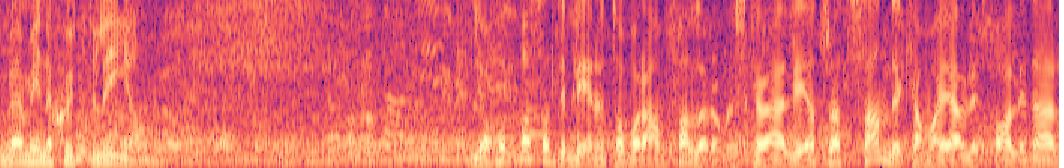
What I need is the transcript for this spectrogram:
Vem vinner skytteligan? Jag hoppas att det blir en av våra anfallare om jag ska vara ärlig. Jag tror att Sander kan vara jävligt farlig där.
